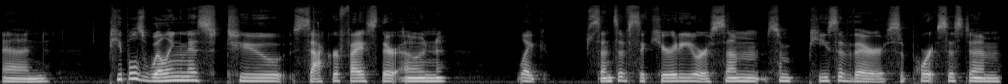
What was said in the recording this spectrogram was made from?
and people's willingness to sacrifice their own like sense of security or some some piece of their support system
